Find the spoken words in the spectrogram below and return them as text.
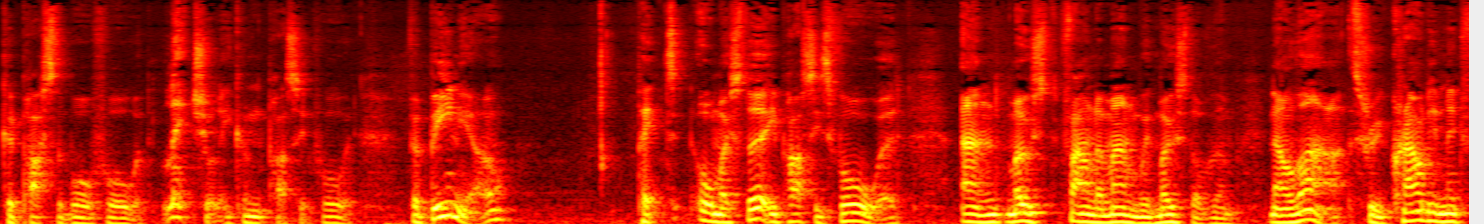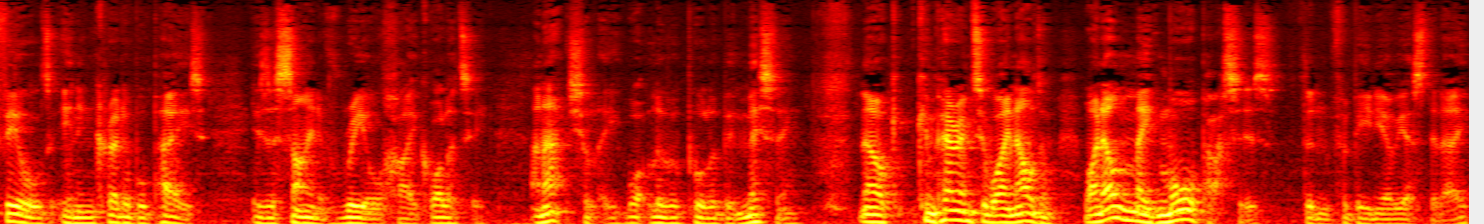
could pass the ball forward. Literally couldn't pass it forward. Fabinho picked almost 30 passes forward and most found a man with most of them. Now that, through crowded midfields in incredible pace, is a sign of real high quality and actually what Liverpool have been missing. Now, c- compare him to Wijnaldum. Wijnaldum made more passes than Fabinho yesterday,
